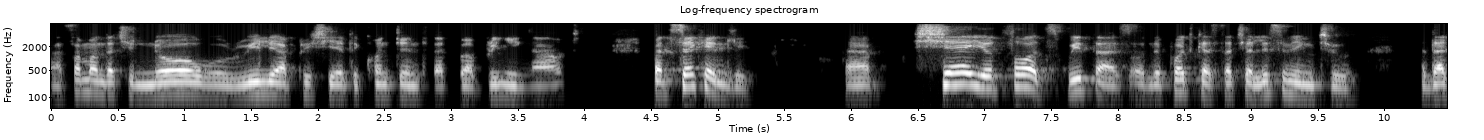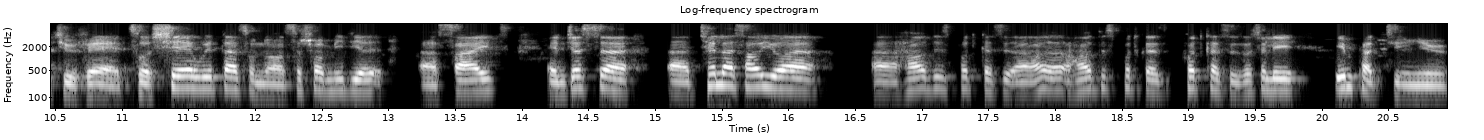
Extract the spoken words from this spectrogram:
uh, someone that you know will really appreciate the content that we're bringing out. But secondly, uh, share your thoughts with us on the podcast that you're listening to that you've had. So share with us on our social media uh, sites and just uh, uh, tell us how you are, uh, how this podcast, uh, how this podcast podcast is actually impacting you,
